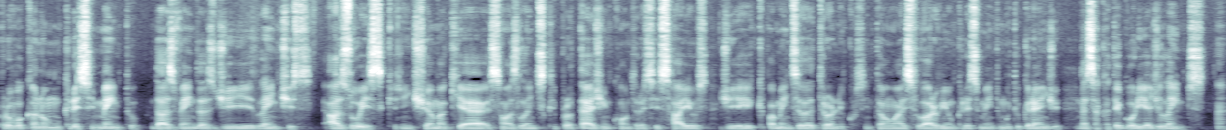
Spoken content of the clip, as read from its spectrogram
provocando um crescimento das vendas de lentes azuis, que a gente chama que é, são as lentes que protegem contra esses raios de equipamentos eletrônicos. Então a Essilor viu um crescimento muito grande nessa categoria de lentes. Né?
